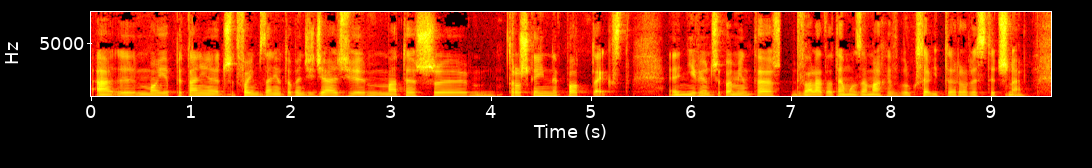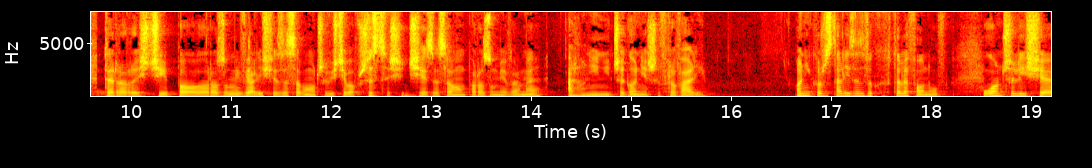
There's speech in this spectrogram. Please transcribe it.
A y, moje pytanie, czy Twoim zdaniem to będzie działać, y, ma też troszkę inny podtekst. Nie wiem, czy pamiętasz dwa lata temu zamachy w Brukseli terrorystyczne. Terroryści porozumiewiali się ze sobą, oczywiście, bo wszyscy się dzisiaj ze sobą porozumiewamy, ale oni niczego nie szyfrowali. Oni korzystali ze zwykłych telefonów, łączyli się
